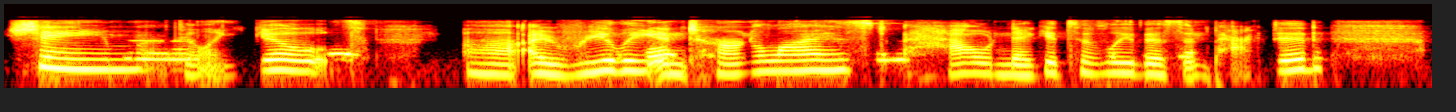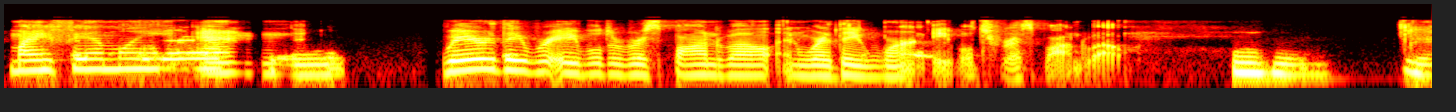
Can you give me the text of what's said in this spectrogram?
shame, feeling guilt. Uh, I really internalized how negatively this impacted my family and where they were able to respond well and where they weren't able to respond well. Mm-hmm. Yeah.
